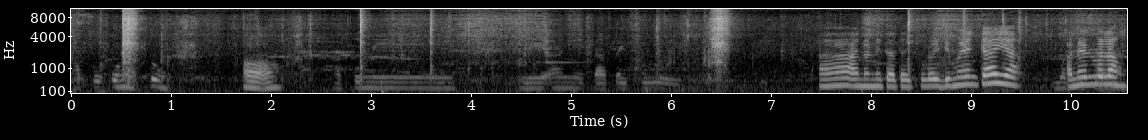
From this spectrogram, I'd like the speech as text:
Apo ko na to. Oo. Apo ni ni ano, tatay Puloy. Ah, ano ni Tatay Puloy? Di mo yan kaya. Ano yun mo lang?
